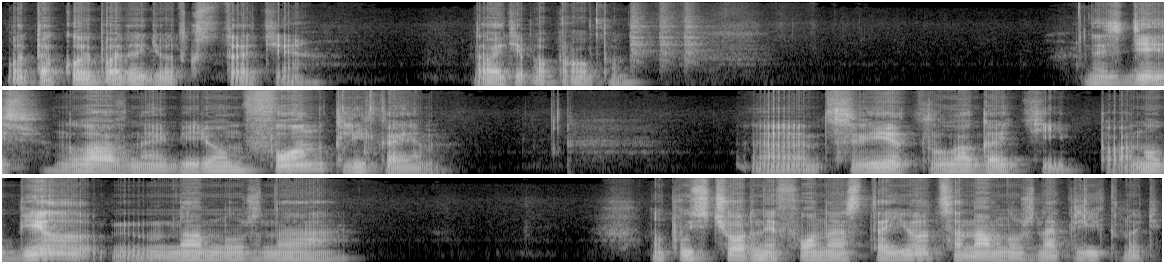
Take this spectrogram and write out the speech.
Вот такой подойдет, кстати. Давайте попробуем. Здесь главное берем фон, кликаем. Э, цвет логотипа. Ну, белый нам нужно... Ну, пусть черный фон остается, нам нужно кликнуть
